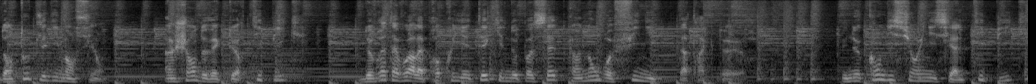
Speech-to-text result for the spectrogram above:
Dans toutes les dimensions, Un champ de vecteurs typique devrait avoir la propriété qu'il ne possède qu'un nombre fini d'attracteurs. Une condition initiale typique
